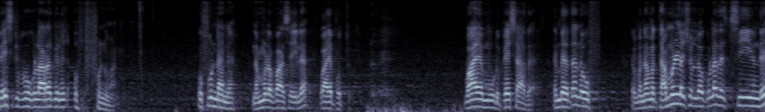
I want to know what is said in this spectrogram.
பேசிட்டு போகல அரபியல் உஃப் பண்ணுவாங்க உஃப்னா நம்மட பாசையில் வாயை பொத்து. வாய மூடு பேசாத. என்பது தான் அந்த உஃப். இப்போ நம்ம தமிழில் சொல்லக்குள்ள அதை சீண்டு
